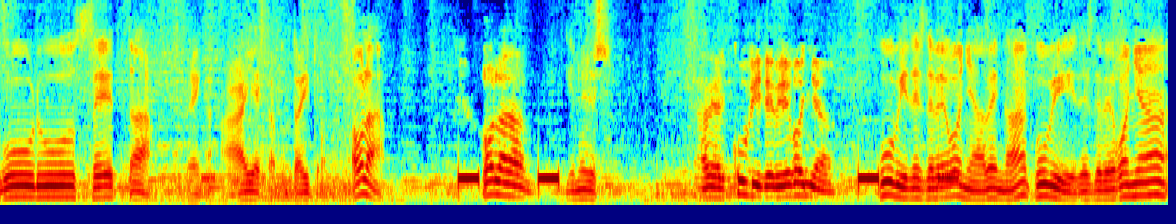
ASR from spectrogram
Guruceta. Venga, ahí está, apuntadito. Hola. Hola. ¿Quién eres? A ver, Cubi de Begoña. Cubi desde Begoña, venga, Cubi desde Begoña,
